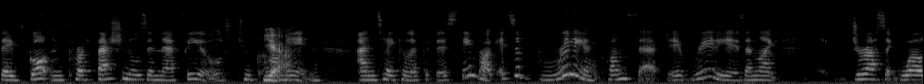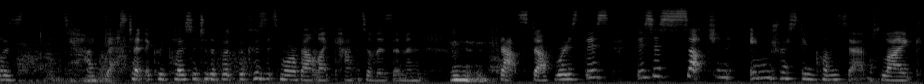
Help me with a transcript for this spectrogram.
they've gotten professionals in their field to come Yeah. in and take a look at this theme park. It's a brilliant concept. It really is. And like Jurassic World is I guess technically closer to the book because it's more about like capitalism and Mhm. that stuff. Whereas this this is such an interesting concept. Like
